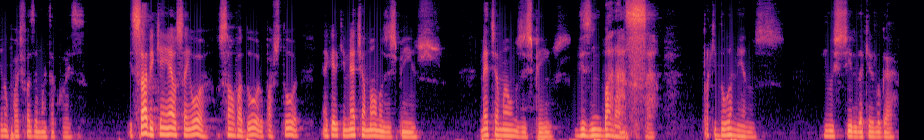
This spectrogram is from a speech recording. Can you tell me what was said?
e não pode fazer muita coisa. E sabe quem é o Senhor? O Salvador, o pastor, é aquele que mete a mão nos espinhos mete a mão nos espinhos, desembaraça, para que doa menos e nos tire daquele lugar.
